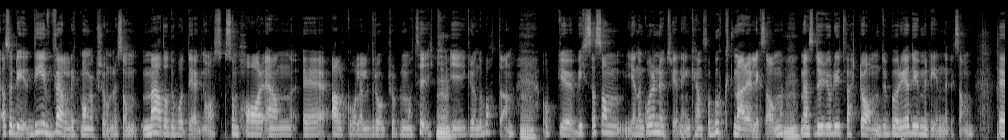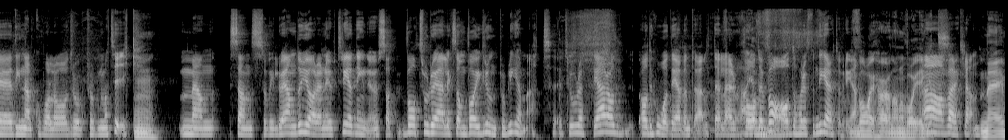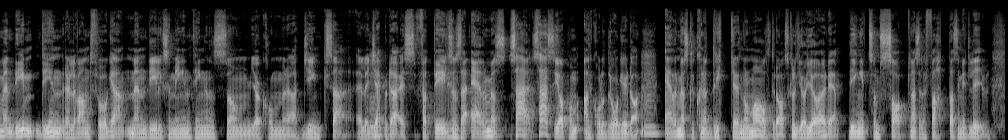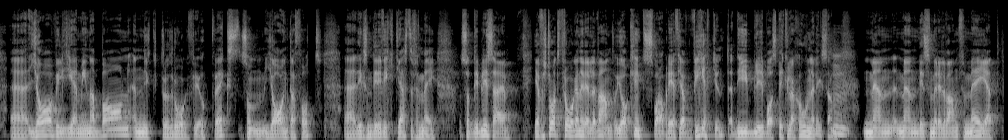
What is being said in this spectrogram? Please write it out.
alltså det, det är väldigt många personer som med ADHD-diagnos som har en eh, alkohol eller drogproblematik Mm. i grund och botten. Och eh, vissa som genomgår en utredning kan få bukt med det. Liksom. Mm. Medan du gjorde ju tvärtom. Du började ju med din, liksom, eh, din alkohol och drogproblematik. Mm. Men sen så vill du ändå göra en utredning nu. Så att, vad tror du är, liksom, vad är grundproblemet? Tror du att det är ADHD eventuellt? Eller vad är vad? Har du funderat över det? Vad är hönan och vad är ägget? Ja, verkligen. Nej, men det är, det är en relevant fråga. Men det är liksom ingenting som jag kommer att jinxa eller jeopardize. För det är liksom så här, även om jag, så här, så här ser jag på alkohol och droger idag. Även om jag skulle kunna dricka det normalt idag, skulle jag göra det. Det är inget som saknas eller fattas i mitt liv. Eh, jag vill ge mina barn en nykter och drogfri uppväxt som jag inte har fått. Eh, det, är liksom, det är det viktigaste för mig. Så det blir så här, jag förstår att frågan är relevant och jag kan ju inte svara på det för jag vet ju inte. Det blir bara spekulationer liksom. Men, men det som är relevant för mig är att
